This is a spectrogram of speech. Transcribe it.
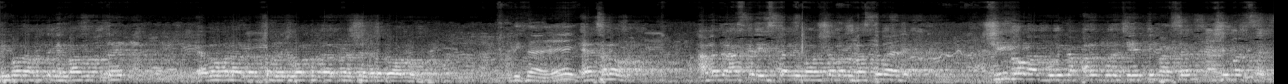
বিপদ আপদ থেকে হেফাজত করেন এবং ওনার ব্যবসা বাণিজ্য বরকত দান করেন। সেজন্য দোয়া করব এছাড়াও আমাদের আজকের ইসলামী মহাসভার বাস্তবায়নে। সিংহভাগ ভূমিকা পালন করেছে এইটি পার্সেন্ট আশি পার্সেন্ট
